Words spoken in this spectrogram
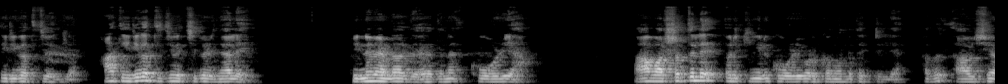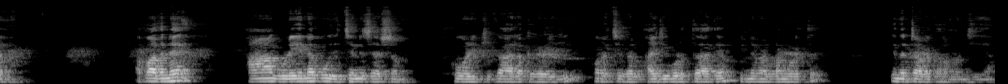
തിരി കത്തിച്ച് വയ്ക്കുക ആ തിരി കത്തിച്ച് വെച്ച് കഴിഞ്ഞാലേ പിന്നെ വേണ്ട അദ്ദേഹത്തിന് കോഴിയാണ് ആ വർഷത്തിൽ ഒരിക്കലും കോഴി കൊടുക്കുന്നതുകൊണ്ട് തെറ്റില്ല. അത് ആവശ്യമാണ് അപ്പോൾ അതിന് ആ ഗുളികനെ പൂജിച്ചതിന് ശേഷം കോഴിക്ക് കാലൊക്കെ കഴുകി കുറച്ച് അരി കൊടുത്ത് ആദ്യം പിന്നെ വെള്ളം കൊടുത്ത് എന്നിട്ട് അവിടെ കർമ്മം ചെയ്യാം.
